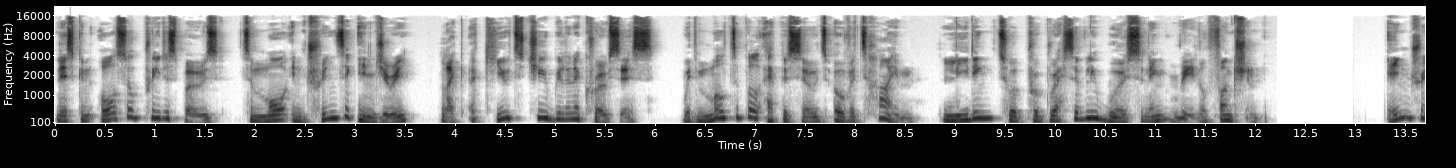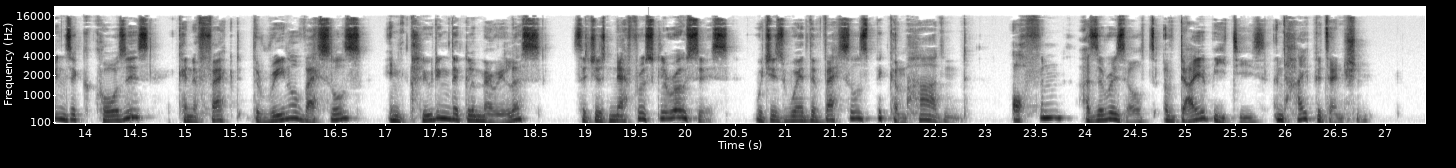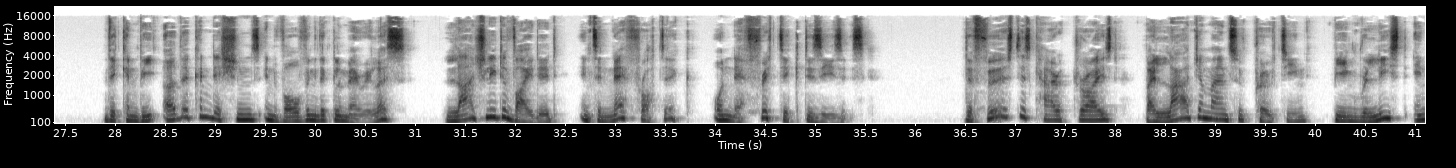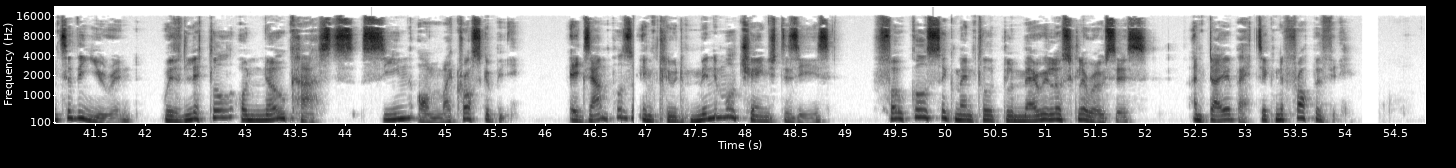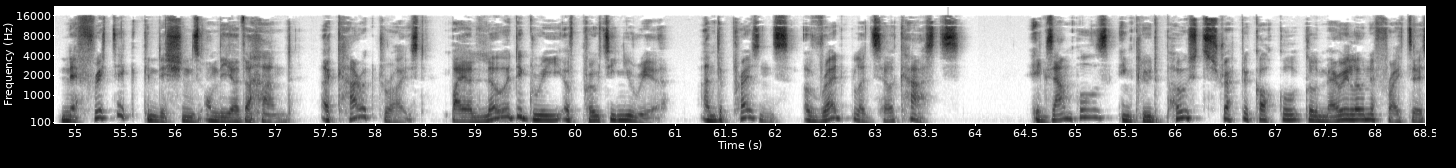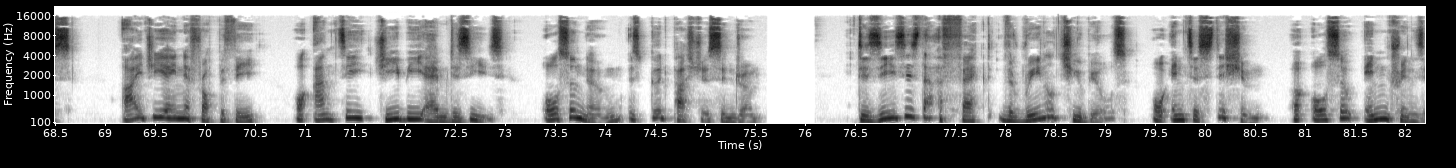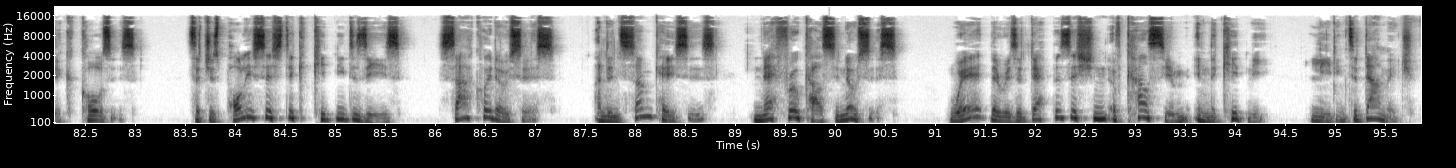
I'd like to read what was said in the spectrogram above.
This can also predispose to more intrinsic injury like acute tubular necrosis with multiple episodes over time leading to a progressively worsening renal function. Intrinsic causes can affect the renal vessels, including the glomerulus, such as nephrosclerosis, which is where the vessels become hardened, often as a result of diabetes and hypertension. There can be other conditions involving the glomerulus, largely divided into nephrotic or nephritic diseases. The first is characterized by large amounts of protein being released into the urine with little or no casts seen on microscopy. Examples include minimal change disease, focal segmental glomerulosclerosis, and diabetic nephropathy. Nephritic conditions, on the other hand, are characterized by a lower degree of proteinuria and the presence of red blood cell casts. Examples include post-streptococcal glomerulonephritis, IgA nephropathy, or anti-GBM disease, also known as Goodpasture syndrome. Diseases that affect the renal tubules or interstitium are also intrinsic causes, such as polycystic kidney disease, sarcoidosis, and in some cases, nephrocalcinosis, where there is a deposition of calcium in the kidney, leading to damage.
